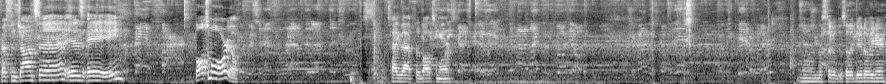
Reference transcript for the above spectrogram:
Preston Johnson is a Baltimore Oriole. Tag that for Baltimore. And let's look at this other dude over here.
